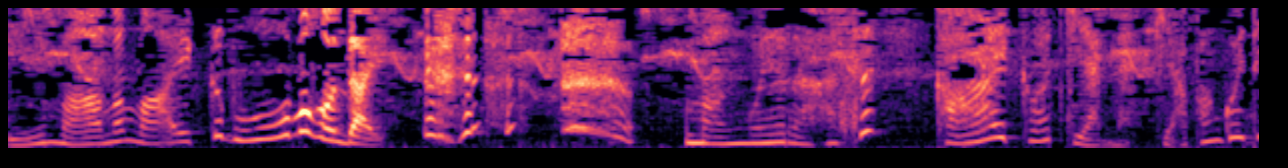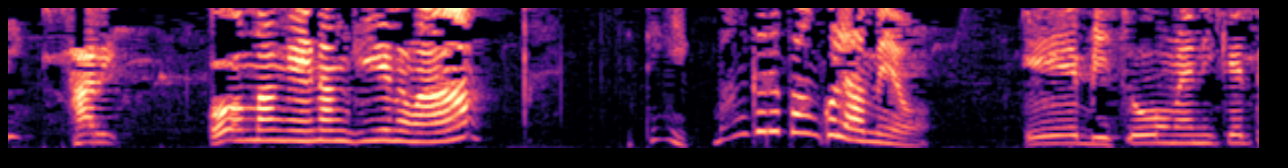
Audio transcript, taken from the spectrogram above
ඒ මාම මා එක්ක බොහොම හොඳයි. මං ඔය රහස කා එක්කවත් කියන්නේ නෑ. කියපන්කෝ ඉතින්. හරි. ඕ මං එහෙනම් කියනවා. ඉතින් ඉක්මන් කරපන්කෝ ළමයෝ. ඒ බිසෝමැනිකට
